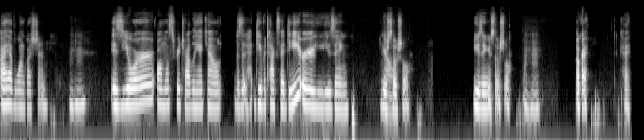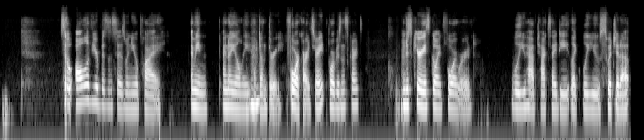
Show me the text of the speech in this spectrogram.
I have one question. Mm-hmm. Is your almost free traveling account does it do you have a tax ID or are you using your No. social? Using your social. Mm-hmm. Okay. Okay. So all of your businesses when you apply, I mean, I know you only have Mhm. done 3, 4 cards, right? 4 business cards. I'm just curious going forward, will you have tax ID like will you switch it up?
